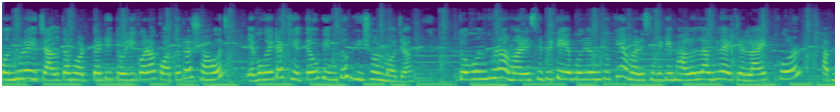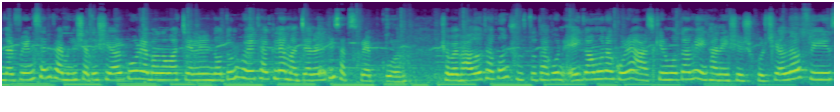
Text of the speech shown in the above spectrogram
বন্ধুরা, এই চালতা ভর্তাটি তৈরি করা কতটা সহজ এবং এটা খেতেও কিন্তু ভীষণ মজা। তো বন্ধুরা, আমার রেসিপিটি এ পর্যন্ত কি আমার রেসিপিটি ভালো লাগলে একটা লাইক করুন, আপনার ফ্রেন্ডস অ্যান্ড ফ্যামিলির সাথে শেয়ার করুন এবং আমার চ্যানেল নতুন হয়ে থাকলে আমার চ্যানেলটি সাবস্ক্রাইব করুন। সবাই ভালো থাকুন, সুস্থ থাকুন, এই কামনা করে আজকের মতো আমি এখানেই শেষ করছি। আল্লাহ হাফিজ।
